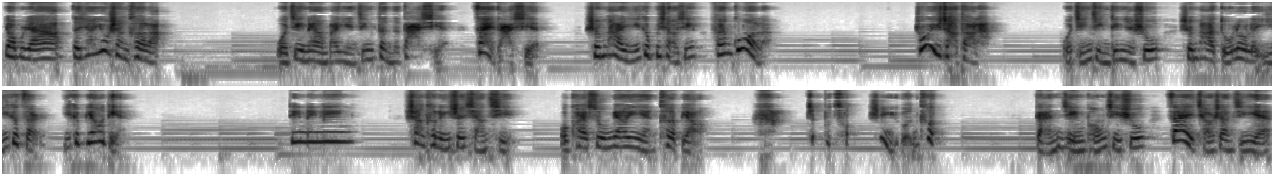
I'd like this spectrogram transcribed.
要不然啊，等下又上课了。我尽量把眼睛瞪得大些，再大些，生怕一个不小心翻过了。终于找到了，我紧紧盯着书，生怕读漏了一个字儿，一个标点。叮铃铃，上课铃声响起。我快速瞄一眼课表，哈，真不错，是语文课。赶紧捧起书，再瞧上几眼，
